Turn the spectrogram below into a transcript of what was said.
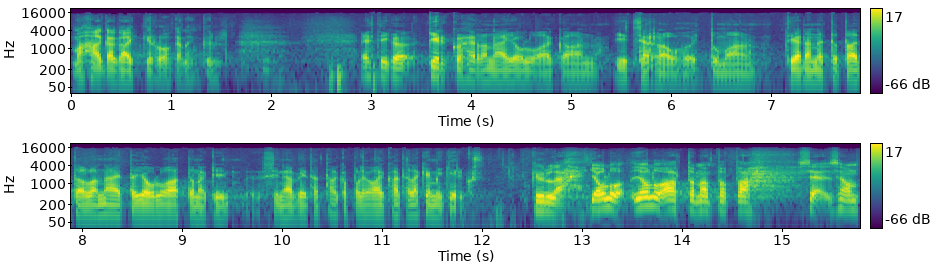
mä oon aika kaikki ruokainen kyllä. Ehtiikö kirkkoherra näin jouluaikaan itse rauhoittumaan? Tiedän, että taitaa olla näin, että jouluaattonakin sinä vietät aika paljon aikaa täällä Kemikirkossa. Kyllä, Joulu, jouluaattona tota, se, se, on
